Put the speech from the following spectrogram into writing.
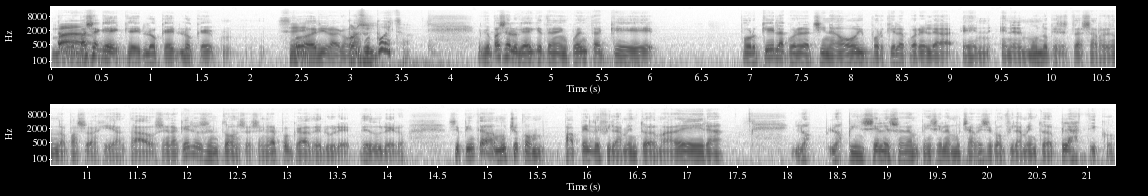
Lo que pasa es que, lo que, lo que puedo adherir algo Por supuesto. Lo que pasa es lo que hay que tener en cuenta que ¿Por qué la acuarela china hoy? ¿Por qué la acuarela en, en, el mundo que se está desarrollando a pasos agigantados? En aquellos entonces, en la época de, de Durero, se pintaba mucho con papel de filamento de madera, los, los, pinceles eran pinceles muchas veces con filamento de plástico,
